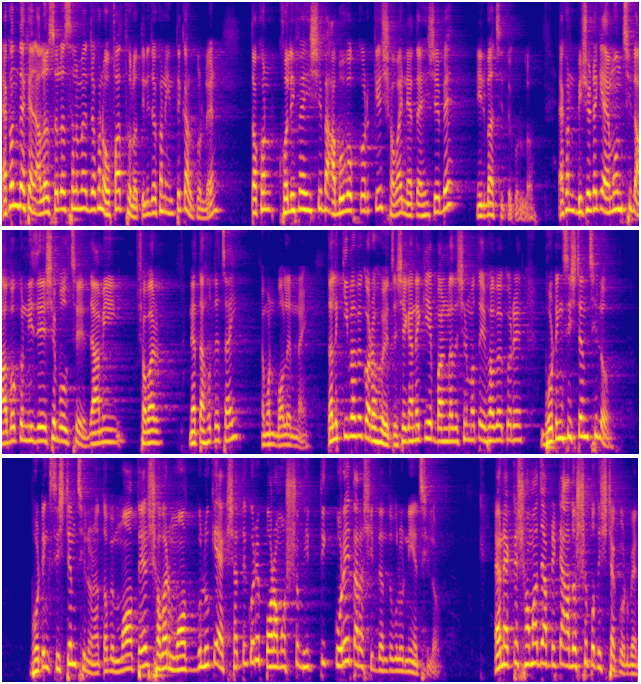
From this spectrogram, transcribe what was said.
এখন দেখেন, আল্লাহ সাল্লাহ সাল্লামের যখন ওফাত হলো, তিনি যখন ইন্তেকাল করলেন, তখন খলিফা হিসেবে আবু বক্করকে সবাই নেতা হিসেবে নির্বাচিত করল। এখন বিষয়টা কি এমন ছিল? আবু বক্কর নিজে এসে বলছে যে, আমি সবার নেতা হতে চাই? এমন বলেন নাই। তাহলে কীভাবে করা হয়েছে? সেখানে কি বাংলাদেশের মতো এভাবে করে ভোটিং সিস্টেম ছিল? ভোটিং সিস্টেম ছিল না, তবে মতের, সবার মতগুলোকে একসাথে করে পরামর্শ ভিত্তিক করেই তারা সিদ্ধান্তগুলো নিয়েছিল। এখন একটা সমাজে আপনি একটা আদর্শ প্রতিষ্ঠা করবেন,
